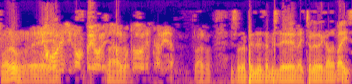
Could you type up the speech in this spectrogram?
eh, mejores y son peores, como todo en esta vida. Claro, eso depende también de la historia de cada país.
